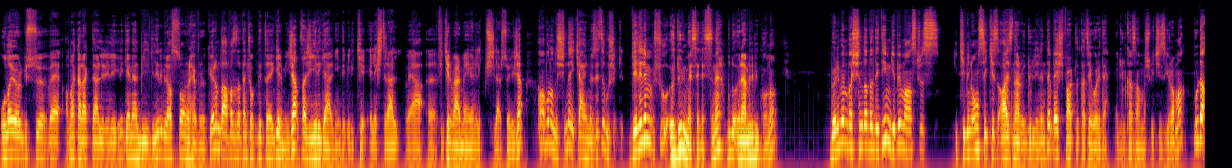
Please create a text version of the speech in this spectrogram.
olay örgüsü ve ana karakterleriyle ilgili genel bilgileri biraz sonraya bırakıyorum. Daha fazla zaten çok detaya girmeyeceğim. Sadece yeri geldiğinde bir iki eleştirel veya e, fikir vermeye yönelik bir şeyler söyleyeceğim. Ama bunun dışında hikayenin özeti bu şekil. Gelelim şu ödül meselesine. Bu da önemli bir konu. Bölümün başında da dediğim gibi Monsters 2018 Eisner ödüllerinde 5 farklı kategoride ödül kazanmış bir çizgi roman. Burada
